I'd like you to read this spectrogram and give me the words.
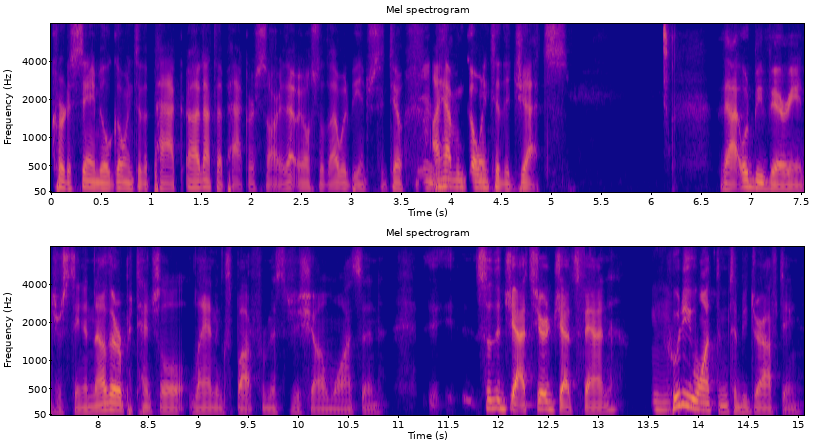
Curtis Samuel going to the pack, uh, not the Packers. Sorry, that also that would be interesting too. Mm-hmm. I have him going to the Jets. That would be very interesting. Another potential landing spot for Mr. Deshaun Watson. So the Jets, you're a Jets fan. Mm-hmm. Who do you want them to be drafting?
